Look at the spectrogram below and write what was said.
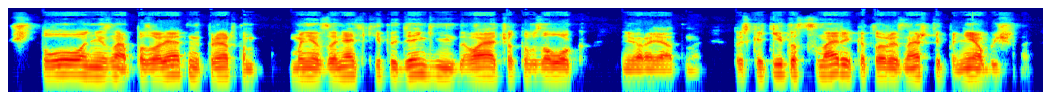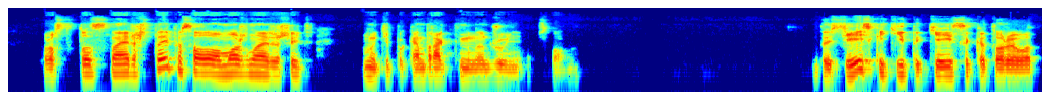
что, не знаю, позволяет, например, там, мне занять какие-то деньги, не давая что-то в залог невероятно. То есть какие-то сценарии, которые, знаешь, типа необычные. Просто тот сценарий, что ты писал, его можно решить, ну, типа, контрактами на джуне, условно. То есть есть какие-то кейсы, которые вот,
